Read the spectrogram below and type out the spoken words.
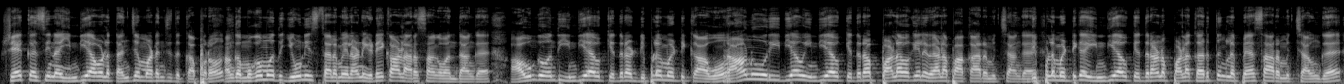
ஷேக் ஹசீனா இந்தியாவில் தஞ்சம் அடைஞ்சதுக்கு அப்புறம் அங்க முகமது யூனிஸ் தலைமையிலான இடைக்கால அரசாங்கம் வந்தாங்க. அவங்க வந்து இந்தியாவுக்கு எதிராக டிப்ளமேட்டிக்காகவும் ராணுவ ரீதியாகவும் இந்தியாவுக்கு எதிராக பல வகையில் வேலை பார்க்க ஆரம்பிச்சாங்க. டிப்ளமேட்டிக்கா இந்தியாவுக்கு எதிரான பல கருத்துங்களை பேச ஆரம்பிச்சவங்க.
